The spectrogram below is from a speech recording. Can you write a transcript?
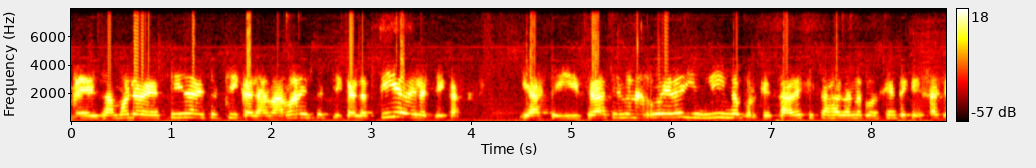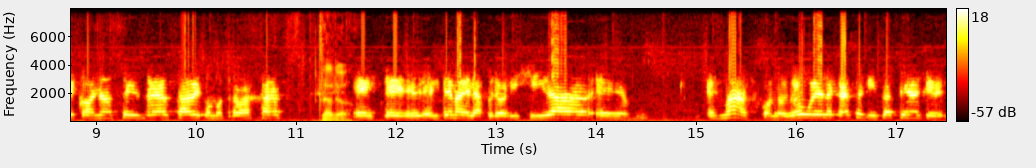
me llamó la vecina de esa chica, la mamá de esa chica, la tía de la chica y así se va haciendo una rueda y es lindo porque sabes que estás hablando con gente que ya te conoce, ya sabe cómo trabajar. Claro. Este, el tema de la prolijidad. Eh, es más, cuando yo voy a la casa quizás tenga que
